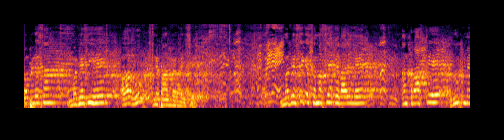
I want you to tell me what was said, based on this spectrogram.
पॉपुलेशन मधेसी है और वो नेपाल में रहे मधेसी के समस्या के बारे में अंतर्राष्ट्रीय रूप में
